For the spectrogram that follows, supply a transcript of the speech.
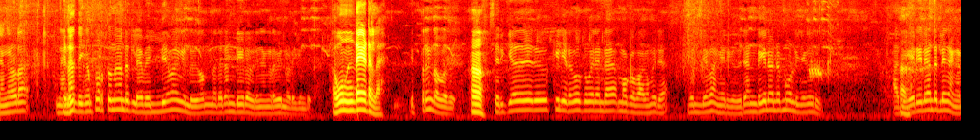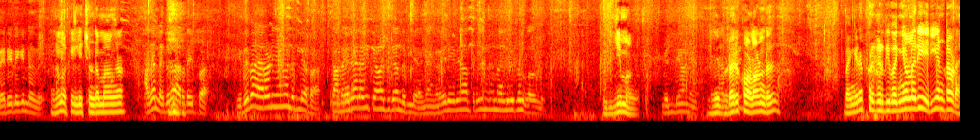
ഞങ്ങളുടെ ഞാൻ അധികം പുറത്തുനിന്ന് കണ്ടിട്ടില്ല. വലിയ ഒരു ഒന്നര രണ്ട് കിലോ വരും ഞങ്ങളുടെ വീടിനടിക്കുണ്ട്. അത് ഉണ്ടായിട്ടല്ലേ ഇത്ര ഉണ്ടാവും അത് ശരിക്കും അത് ഒരു കിളിയുടെ പോക്ക് പോലെ എന്റെ മുഖഭാഗം വരിക. വലിയ മാങ്ങയായിരിക്കും ഇത് രണ്ട് കിലോന്റെ മുകളിലേക്ക് വരും. അതേ ഏരിയയിൽ കണ്ടിട്ടില്ല. ഞങ്ങളുടെ ഏരിയയിലേക്ക് ഉണ്ടാവും കിള്ളിച്ചുണ്ട മാങ്ങ? അതല്ല ഇത് വേറെ ടൈപ്പാ ഇത് വേറെ ഞാൻ കണ്ടിട്ടില്ല കേട്ടാ. കടയിൽ വരെ വിൽക്കാൻ വെച്ചിട്ട് കണ്ടിട്ടില്ല. ഞങ്ങളുടെ ഏരിയയിൽ മാത്രമേ മൂന്നാൽ വീട്ടിലുള്ളത് വലിയ മാങ്ങ. വലിയ മാങ്ങ ഇവിടെ ഒരു കുളമുണ്ട്. ഭയങ്കര പ്രകൃതി ഭംഗിയുള്ള ഒരു ഏരിയ ഉണ്ട് അവിടെ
